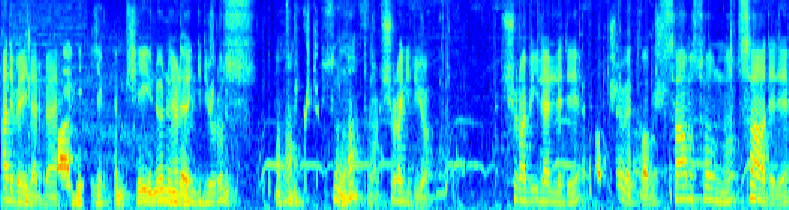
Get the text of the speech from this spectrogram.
Hadi beyler be. Daha geçecektim şeyin önünde. Nereden gidiyoruz? Nasıl Aha. bir kütüksün Aha, tamam şura gidiyor. Şura bir ilerledi. Babuş, evet babuş. Sağ mı sol mu? Sağ dedi.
